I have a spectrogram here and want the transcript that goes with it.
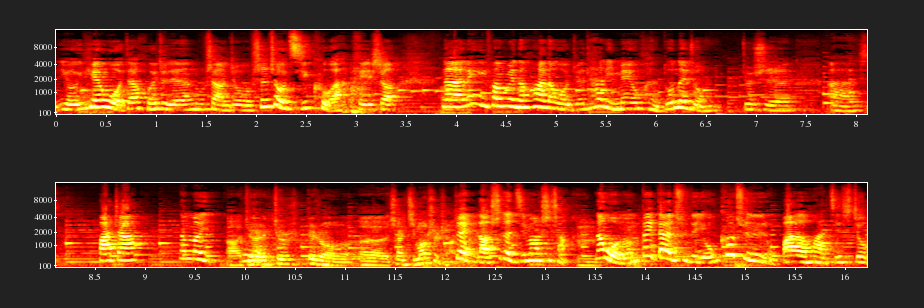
有一天我在回酒店的路上就深受其苦啊，可以说。那另一方面的话呢，我觉得它里面有很多那种就是呃巴扎，那么啊，就是就是这种呃，像集贸市场。对老式的集贸市场。那我们被带去的游客去那种巴的话，其实就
